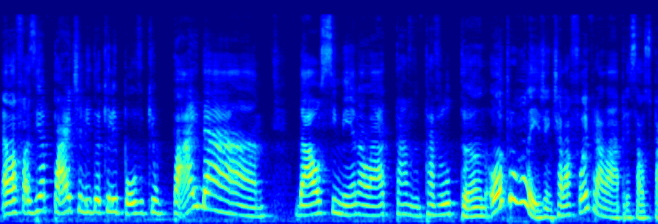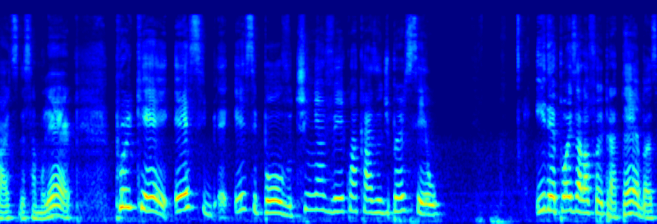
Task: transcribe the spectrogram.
Ela fazia parte ali daquele povo que o pai da da Alcimena lá tava, tava lutando. Outro rolê, gente. Ela foi para lá apressar os partos dessa mulher, porque esse esse povo tinha a ver com a casa de Perseu. E depois ela foi para Tebas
